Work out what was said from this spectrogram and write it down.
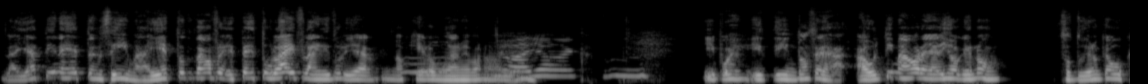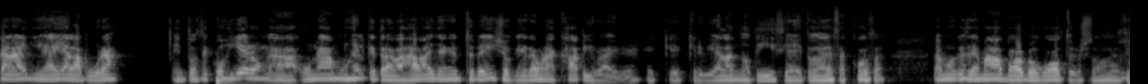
La, ya tienes esto encima. Y esto te están ofre- este es tu lifeline. Y tú ya no quiero mudarme para Nueva Nueva York. York. Y pues, y, y entonces a, a última hora ya dijo que no. So, tuvieron que buscar a alguien ahí a la pura. Entonces cogieron a una mujer que trabajaba allá en el Today Show, que era una copywriter, que, que escribía las noticias y todas esas cosas. Una mujer que se llamaba Barbara Walters. No sé si,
